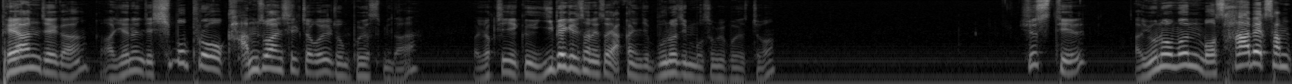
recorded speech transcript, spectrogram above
대한제강 아, 얘는 이제 15% 감소한 실적을 좀 보였습니다. 어, 역시 그 200일선에서 약간 이제 무너진 모습을 보였죠. 휴스틸 아, 요놈은 뭐 403,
